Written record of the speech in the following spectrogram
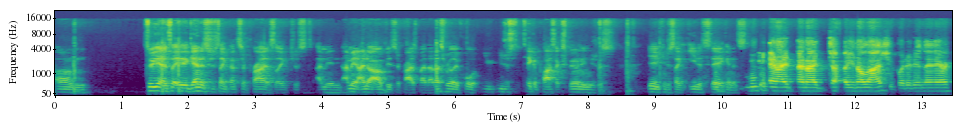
um, so yeah, it's like, again, it's just like that surprise. Like just, I mean, I mean, I know I would be surprised by that. That's really cool. You you just take a plastic spoon and you just yeah, you can just like eat a steak and it's and I and I you know lies, you put it in there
